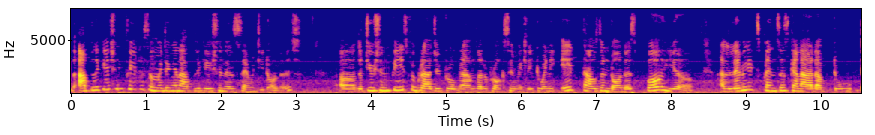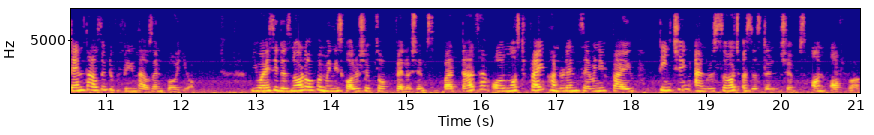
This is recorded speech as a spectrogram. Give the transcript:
The application fee for submitting an application is $70. Uh, the tuition fees for graduate programs are approximately $28,000 per year and living expenses can add up to 10,000 to 15,000 per year. UIC does not offer many scholarships or fellowships but does have almost 575 teaching and research assistantships on offer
